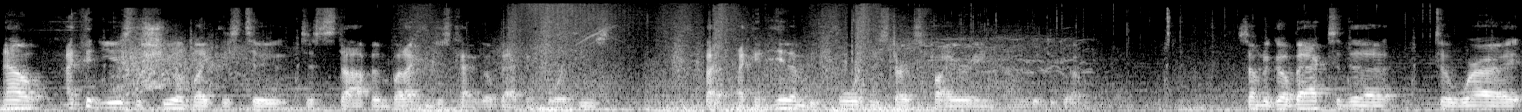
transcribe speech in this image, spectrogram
Now, I could use the shield like this to, to stop him, but I can just kind of go back and forth. He's, I, I can hit him before he starts firing. I'm good to go. So I'm going to go back to the to where I,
